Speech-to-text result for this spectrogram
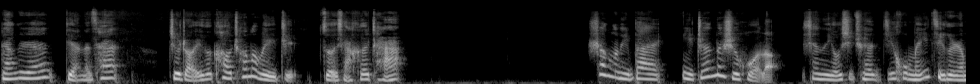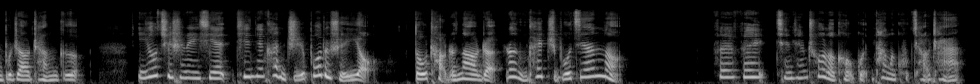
两个人点了餐，就找一个靠窗的位置坐下喝茶。上个礼拜你真的是火了，现在游戏圈几乎没几个人不知道长歌，尤其是那些天天看直播的水友，都吵着闹着让你开直播间呢。菲菲轻轻啜了口滚烫的苦荞茶，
